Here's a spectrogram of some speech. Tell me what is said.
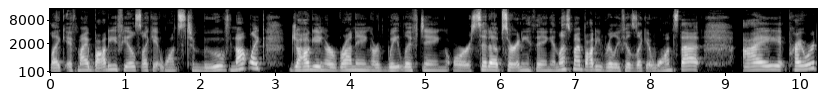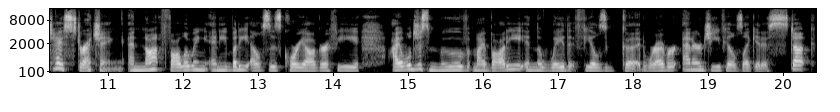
Like if my body feels like it wants to move, not like jogging or running or weightlifting or sit ups or anything, unless my body really feels like it wants that, I prioritize stretching and not following anybody else's choreography. I will just move my body in the way that feels good. Wherever energy feels like it is stuck,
